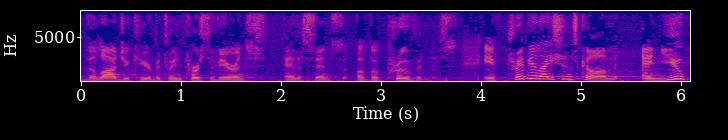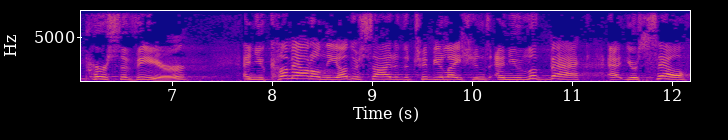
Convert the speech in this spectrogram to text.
the logic here between perseverance and a sense of provenness. If tribulations come and you persevere, and you come out on the other side of the tribulations and you look back at yourself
